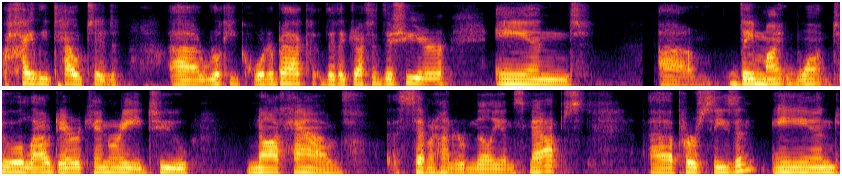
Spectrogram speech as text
highly touted uh, rookie quarterback that they drafted this year, and um, they might want to allow Derrick Henry to not have 700 million snaps uh, per season and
